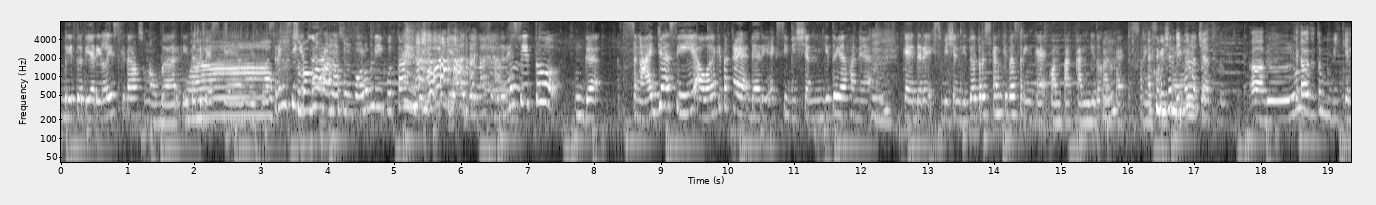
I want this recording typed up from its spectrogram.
begitu dia rilis kita langsung nobar gitu di base camp gitu sering sih Sumpah kita gue akan langsung follow nih ikutan. oh iya jelas sebenarnya sih itu nggak sengaja sih awalnya kita kayak dari exhibition gitu ya kan ya Hmm. kayak dari exhibition gitu terus kan kita sering kayak kontakan gitu kan Hmm. kayak sering Exhibition di. Gimana grup chat grup. Eh, Dulu kita waktu itu bikin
